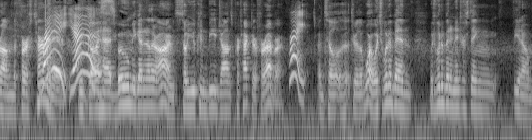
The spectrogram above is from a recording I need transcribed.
from the first Terminator. Right, We go ahead, boom, you get another arm, so you can be John's protector forever Right. until uh, through the war, which would have been, which would have been an interesting, you know.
